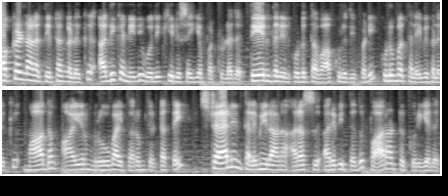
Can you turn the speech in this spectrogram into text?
மக்கள் நல திட்டங்களுக்கு அதிக நிதி ஒதுக்கீடு செய்யப்பட்டுள்ளது. தேர்தலில் கொடுத்த வாக்குறுதிப்படி குடும்ப தலைவிகளுக்கு மாதம் ஆயிரம் ரூபாய் தரும் திட்டத்தை ஸ்டாலின் தலைமையிலான அரசு அறிவித்தது பாராட்டுக்குரியது.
